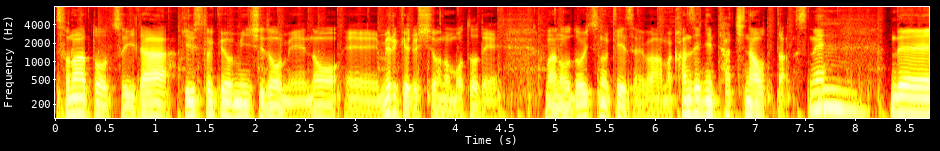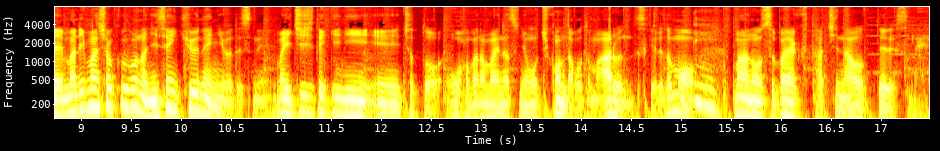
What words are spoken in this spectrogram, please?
その後を継いだキリスト教民主同盟の、えーメルケル首相の下で、まあ、あのドイツの経済は、まあ、完全に立ち直ったんですね。で、まあ、リーマンショック後の2009年にはですね、まあ、一時的に、えーちょっと大幅なマイナスに落ち込んだこともあるんですけれども、ええまあ、あの素早く立ち直ってですね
